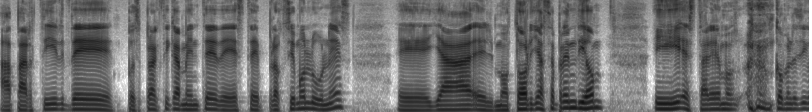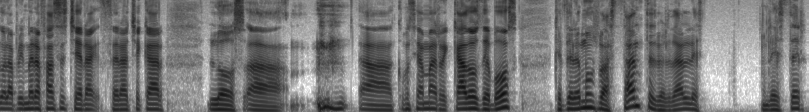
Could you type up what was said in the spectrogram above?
a partir de, pues prácticamente de este próximo lunes. Eh, ya el motor ya se prendió y estaremos, como les digo, la primera fase será, checar los, uh, ¿cómo se llama? Recados de voz, que tenemos bastantes, ¿verdad, Lester?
